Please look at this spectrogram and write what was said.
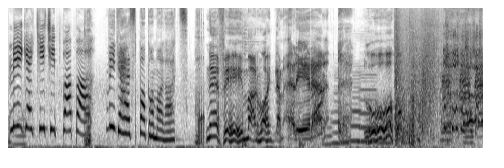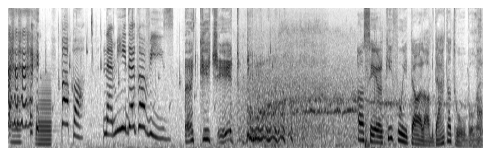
Még egy kicsit, papa. Vigyázz, papa malac! Ne félj, már majdnem elérem. Ó, Papa, nem hideg a víz. egy kicsit. A szél kifújta a labdát a tóból.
